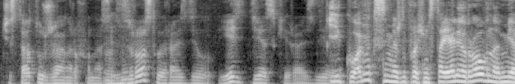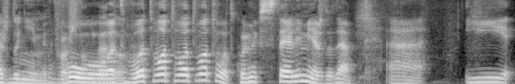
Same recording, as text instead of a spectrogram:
чистоту жанров. У нас угу. есть взрослый раздел, есть детский раздел. И комиксы, между прочим, стояли ровно между ними в прошлом вот, году. Вот, вот, вот, вот, вот, комиксы стояли между, да. А, и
